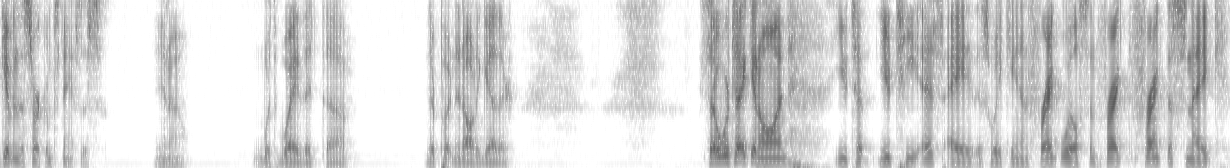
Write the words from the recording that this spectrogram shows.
given the circumstances, you know, with the way that uh, they're putting it all together. So we're taking on UTEP, UTSA this weekend. Frank Wilson, Frank Frank the Snake,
